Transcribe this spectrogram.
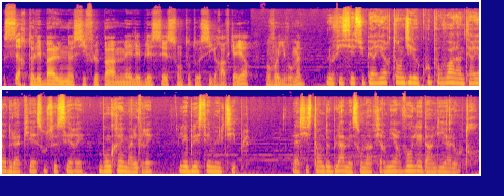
Certes, les balles ne sifflent pas, mais les blessés sont tout aussi graves qu'ailleurs, voyez vous-même. L'officier supérieur tendit le cou pour voir l'intérieur de la pièce où se serraient, bon gré mal gré, les blessés multiples. L'assistant de Blâme et son infirmière volaient d'un lit à l'autre,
